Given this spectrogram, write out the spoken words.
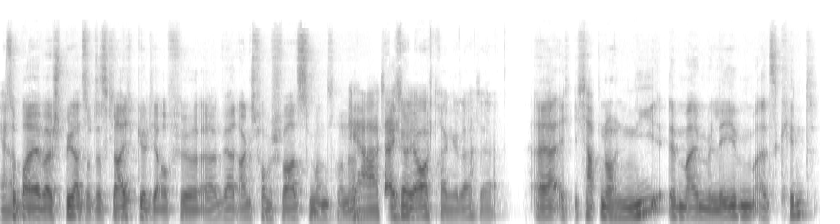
ja. so bei, bei Spielen, also das gleiche gilt ja auch für äh, Wer hat Angst vorm Schwarzen und so, ne? Ja, da habe ich natürlich auch dran gedacht, ja. Äh, ich ich habe noch nie in meinem Leben als Kind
